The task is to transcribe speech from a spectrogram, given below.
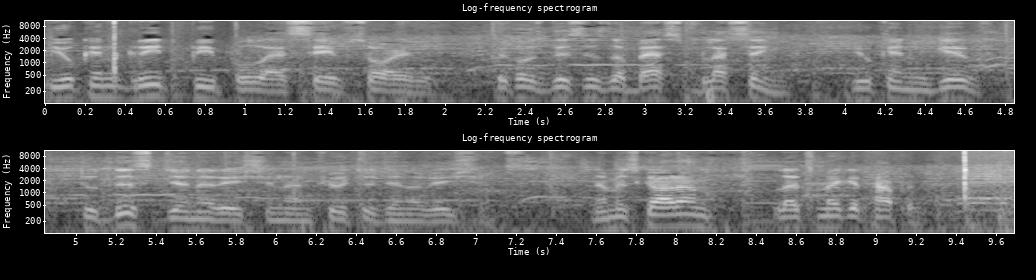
You can greet people as save soil because this is the best blessing you can give to this generation and future generations. Namaskaram, let's make it happen.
